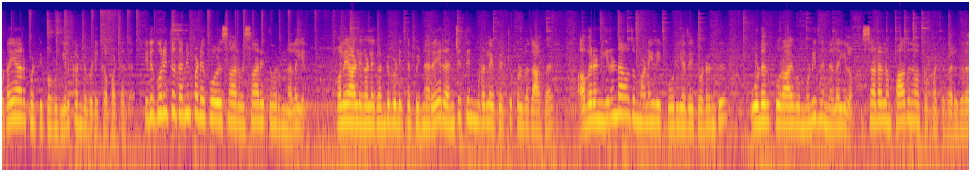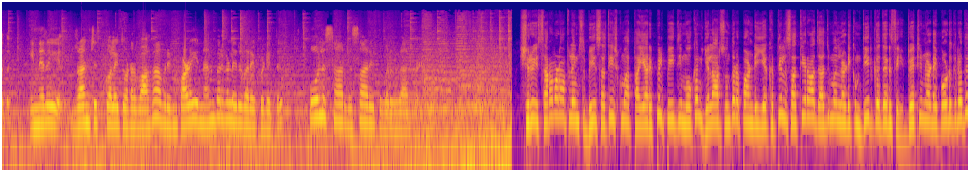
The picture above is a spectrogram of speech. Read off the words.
உடையார்பட்டி பகுதியில் கண்டுபிடிக்கப்பட்டது. இதுகுறித்து தனிப்படை போலீசார் விசாரித்து வரும் நிலையில் கொலையாளிகளை கண்டுபிடித்த பின்னரே ரஞ்சித்தின் உடலை பெற்றுக்கொள்வதாக அவரின் இரண்டாவது மனைவி கூறியதை தொடர்ந்து உடற்கூராய்வு முடிந்த நிலையிலும் சடலம் பாதுகாக்கப்பட்டு வருகிறது. இந்நிலையில் ரஞ்சித் கொலை தொடர்பாக அவரின் பழைய நண்பர்கள் இருவரை பிடித்து போலீசார் விசாரித்து வருகிறார்கள். ஸ்ரீ சரவணா பிலிம்ஸ் பி சதீஷ்குமார் தயாரிப்பில் பி ஜி மோகன் எல் ஆர் சுந்தரபாண்டி இயக்கத்தில் சத்யராஜ் அஜ்மல் நடிக்கும் தீர்க்கதரிசி வெற்றி நடை போடுகிறது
